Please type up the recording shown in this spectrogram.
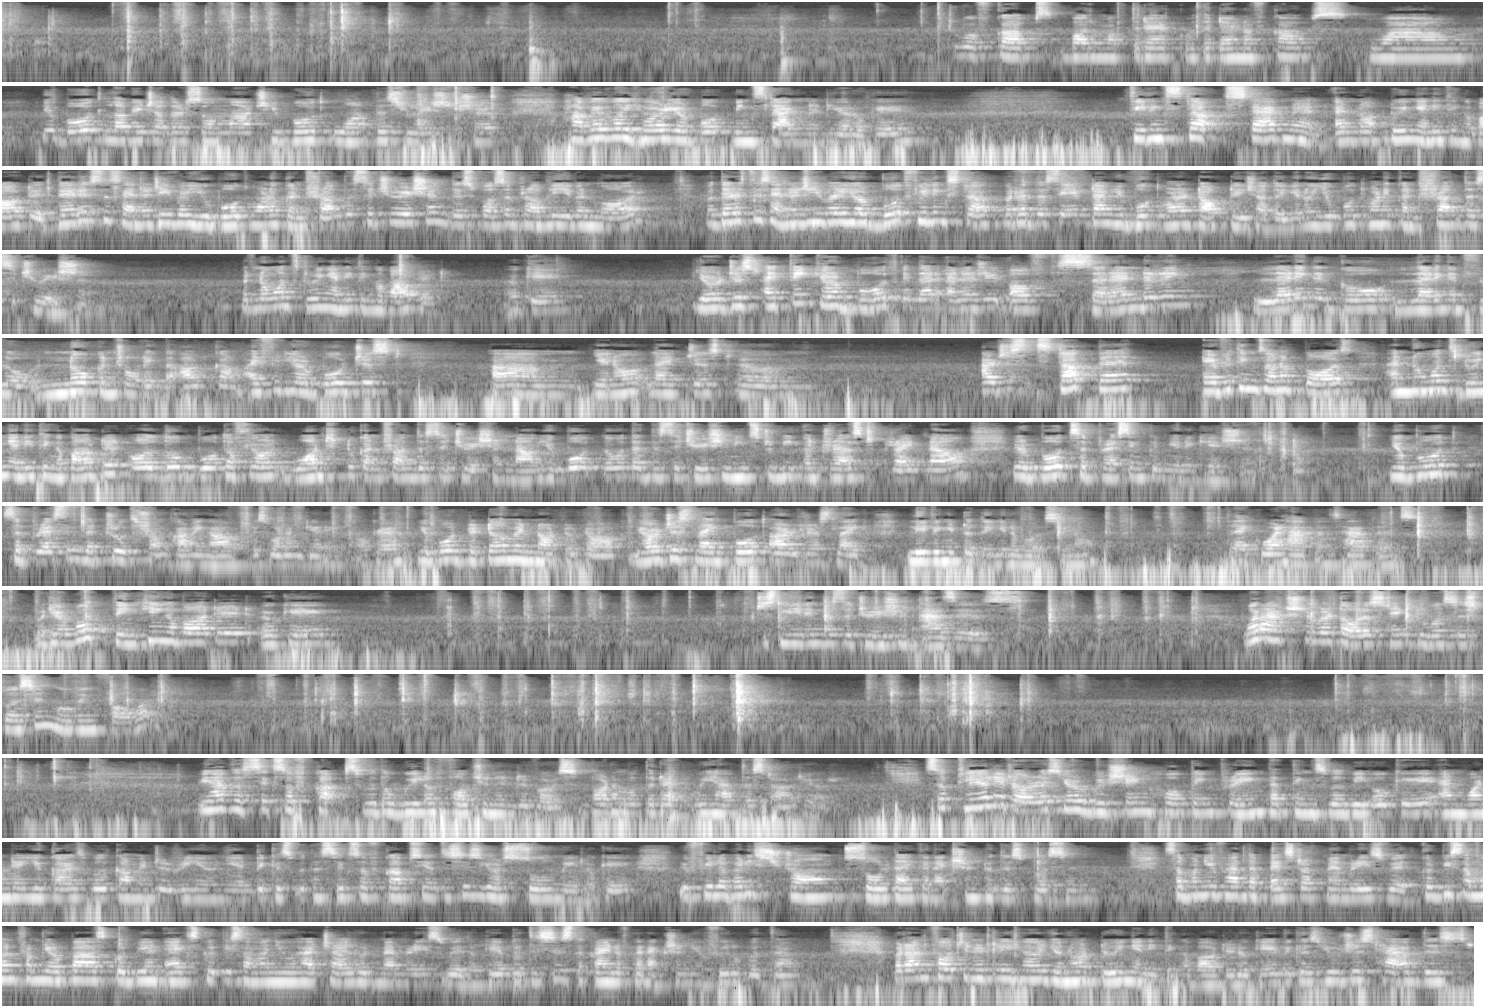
Two of Cups, bottom of the deck with the Ten of Cups. Wow. You both love each other so much. You both want this relationship. However, here you're both being stagnant here, okay? Feeling stuck, stagnant and not doing anything about it. There is this energy where you both want to confront the situation. This person probably even more. But there's this energy where you're both feeling stuck but at the same time you both want to talk to each other. You know you both want to confront the situation. But no one's doing anything about it okay? You're just i think you're both in that energy of surrendering letting it go letting it flow no controlling the outcome. I feel you're both just um you know like just um are just stuck there everything's on a pause and no one's doing anything about it although both of y'all want to confront the situation now. You both know that the situation needs to be addressed right now. You're both suppressing communication. You're both suppressing the truth from coming out is what i'm getting okay? You're both determined not to talk. You're just like both are just like leaving it to the universe you know? Like what happens happens. But you're both thinking about it okay? Just leaving the situation as is what action will Taurus take towards this person moving forward? We have the Six of Cups with the Wheel of Fortune in reverse. Bottom of the deck, we have the Star here. So clearly, Taurus, you're wishing, hoping, praying that things will be okay and one day you guys will come into reunion because with the Six of Cups here, this is your soulmate, okay? You feel a very strong soul tie connection to this person. Someone you've had the best of memories with. Could be someone from your past could be an ex could be someone you had childhood memories with okay? But this is the kind of connection you feel with them. But unfortunately here you're not doing anything about it okay? Because you just have this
